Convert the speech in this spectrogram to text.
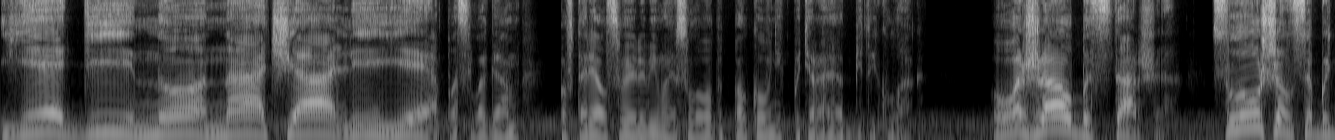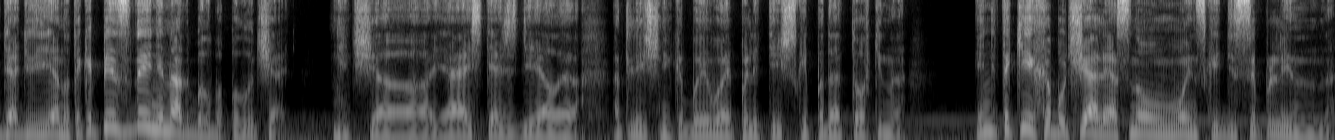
Едино началие!» По слогам повторял свое любимое слово подполковник, потирая отбитый кулак. «Уважал бы старших! Слушался бы дядю Ену, так и пизды не надо было бы получать!» «Ничего, я из тебя сделаю отличника боевой и политической подготовки на. И не таких обучали основам воинской дисциплины.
